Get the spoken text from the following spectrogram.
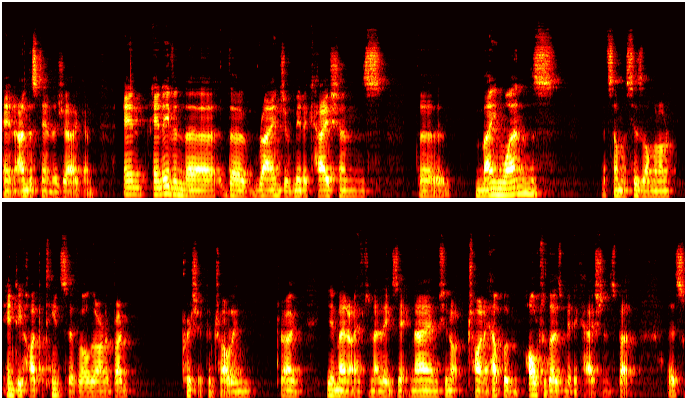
and understand the jargon, and and even the the range of medications, the main ones. If someone says I'm on an antihypertensive, or they're on a blood pressure controlling drug, you may not have to know the exact names. You're not trying to help them alter those medications, but it's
